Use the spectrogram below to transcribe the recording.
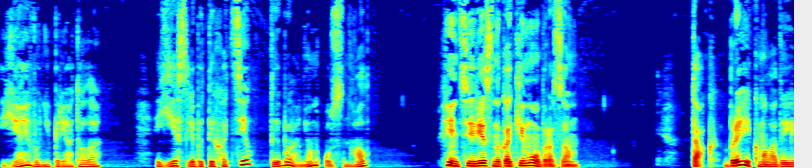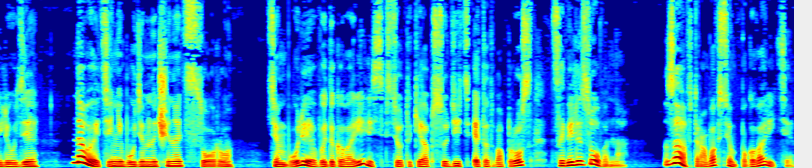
Я его не прятала. Если бы ты хотел, ты бы о нем узнал. Интересно, каким образом? Так, брейк, молодые люди. Давайте не будем начинать ссору. Тем более вы договорились все таки обсудить этот вопрос цивилизованно. Завтра обо всем поговорите.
